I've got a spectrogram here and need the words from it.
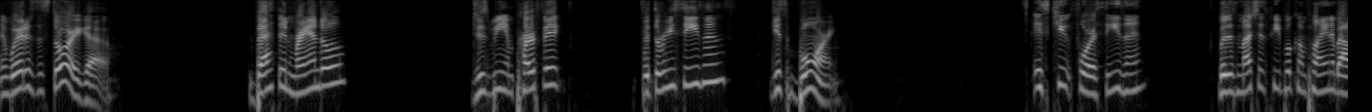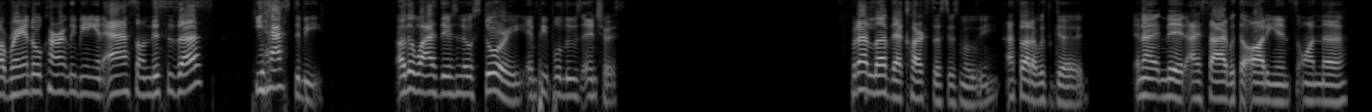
then where does the story go? Beth and Randall just being perfect for three seasons, gets boring. It's cute for a season, but as much as people complain about Randall currently being an ass on This Is Us, he has to be. Otherwise, there's no story and people lose interest. But I love that Clark Sisters movie. I thought it was good. And I admit I side with the audience on the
